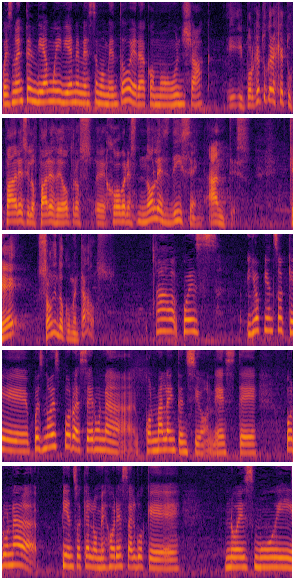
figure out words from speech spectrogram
pues no entendía muy bien en ese momento, era como un shock. ¿Y, por qué tú crees que tus padres y los padres de otros eh, jóvenes no les dicen antes que son indocumentados? Ah, pues yo pienso que pues no es por hacer una con mala intención, este, por una pienso que a lo mejor es algo que no es muy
